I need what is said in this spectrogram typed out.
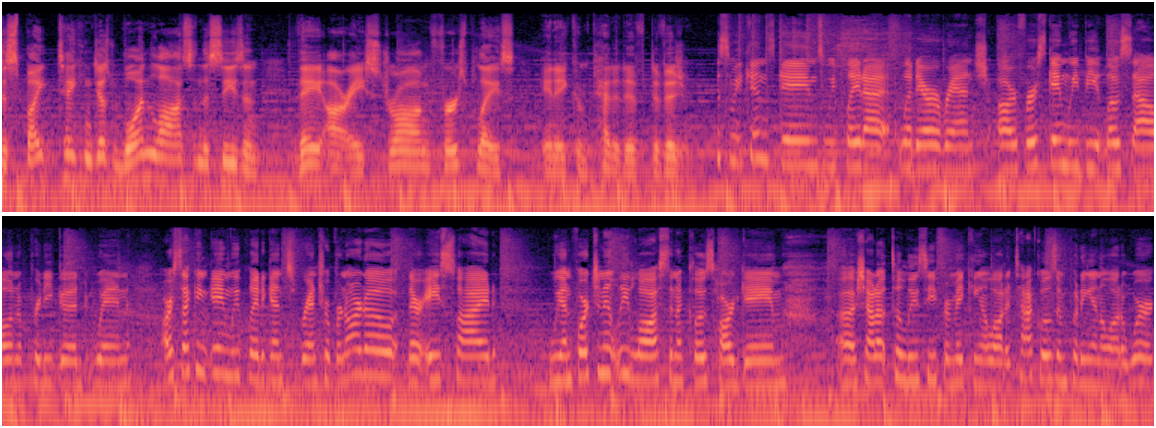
Despite taking just one loss in the season, they are a strong first place in a competitive division. This weekend's games, we played at Ladera Ranch. Our first game, we beat Los Al in a pretty good win. Our second game, we played against Rancho Bernardo, their ace side. We unfortunately lost in a close, hard game. Uh, shout out to Lucy for making a lot of tackles and putting in a lot of work.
